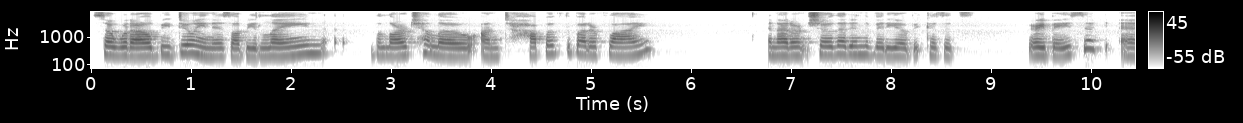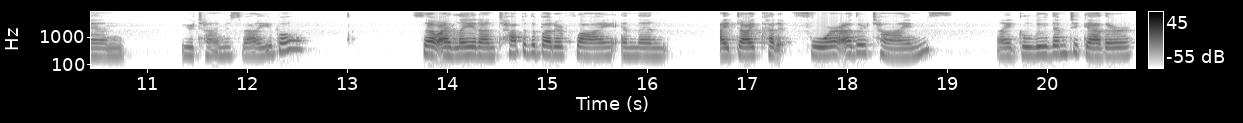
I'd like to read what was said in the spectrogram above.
So what I'll be doing is I'll be laying the large hello on top of the butterfly and I don't show that in the video because it's very basic and your time is valuable. So I lay it on top of the butterfly and then I die cut it four other times and I glue them together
